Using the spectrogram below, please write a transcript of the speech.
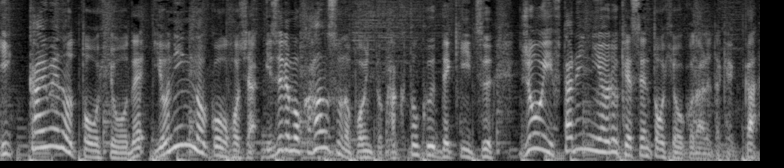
1回目の投票で4人の候補者いずれも過半数のポイント獲得できず上位2人による決選投票を行われた結果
